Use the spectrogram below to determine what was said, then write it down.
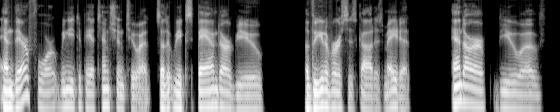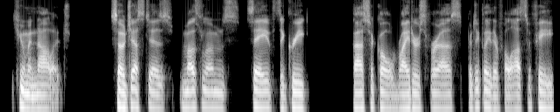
And therefore, we need to pay attention to it so that we expand our view of the universe as God has made it and our view of human knowledge. So, just as Muslims saved the Greek classical writers for us, particularly their philosophy,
